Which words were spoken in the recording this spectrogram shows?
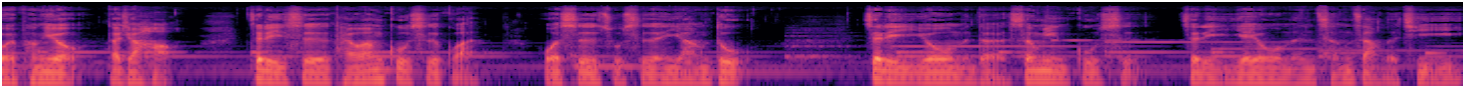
位朋友，大家好，这里是台湾故事馆，我是主持人杨度，这里有我们的生命故事，这里也有我们成长的记忆，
